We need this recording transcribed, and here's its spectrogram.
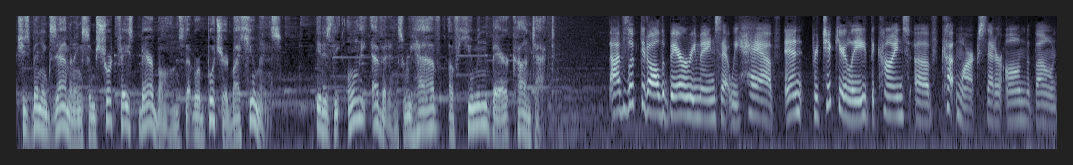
She's been examining some short-faced bear bones that were butchered by humans. It is the only evidence we have of human-bear contact. I've looked at all the bear remains that we have, and particularly the kinds of cut marks that are on the bone.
